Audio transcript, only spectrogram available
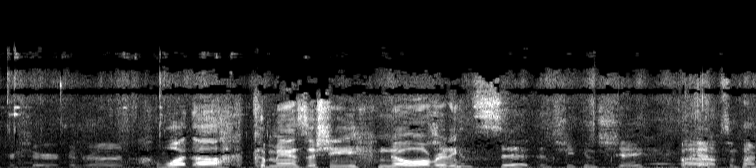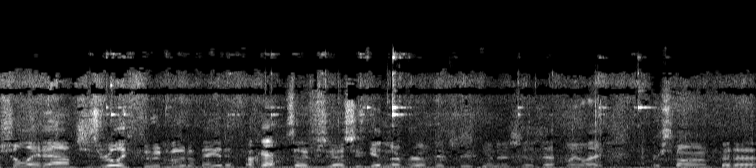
for sure. Can run. What uh, commands does she know already? She can sit and she can shake. Okay. Um, sometimes she'll lay down. She's really food motivated. Okay. So if she knows she's getting a real good treat in her, she'll definitely like respond. But uh,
